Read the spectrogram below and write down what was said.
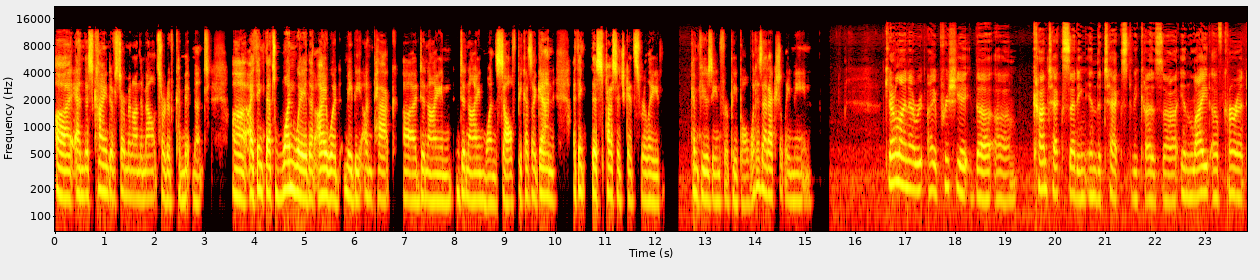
uh, and this kind of sermon on the mount sort of commitment. Uh, i think that's one way that i would maybe unpack uh, denying denying oneself because again i think this passage gets really confusing for people. What does that actually mean? Karoline, I, re- I appreciate the um, context setting in the text because, uh, in light of current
